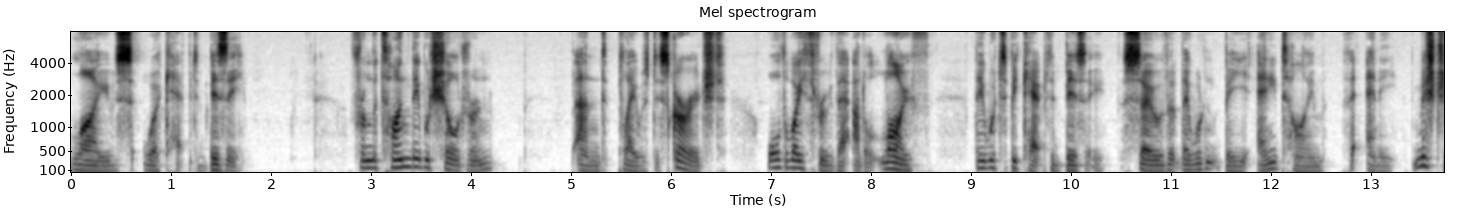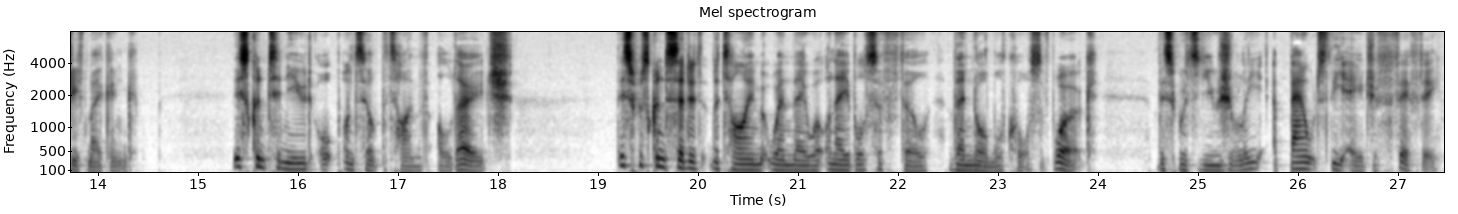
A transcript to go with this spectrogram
lives were kept busy. From the time they were children and play was discouraged, all the way through their adult life, they were to be kept busy so that there wouldn't be any time for any mischief making. This continued up until the time of old age. This was considered the time when they were unable to fulfill their normal course of work. This was usually about the age of 50.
